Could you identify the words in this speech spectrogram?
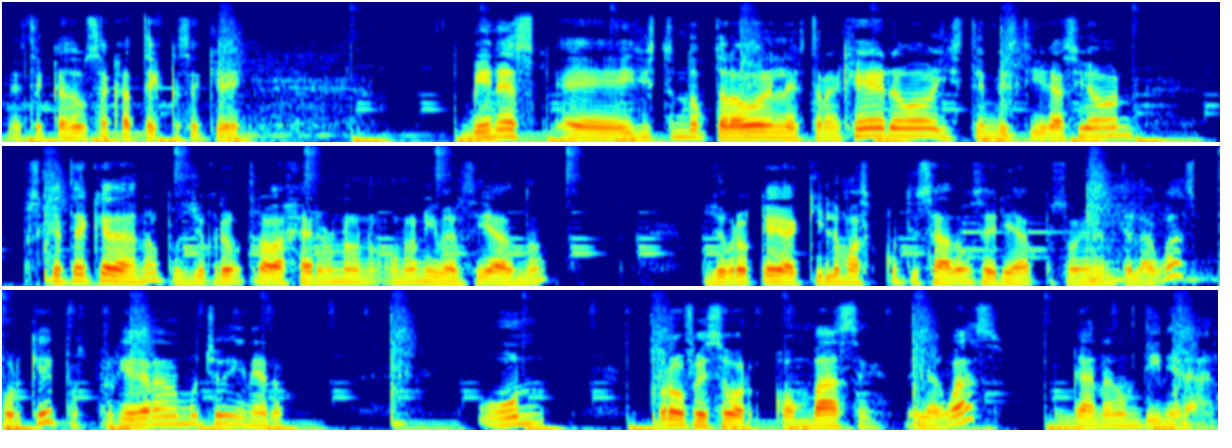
en este caso Zacatecas, aquí vienes, eh, hiciste un doctorado en el extranjero, hiciste investigación, pues ¿qué te queda, no? Pues yo creo trabajar en una, universidad, ¿no? Yo creo que aquí lo más cotizado sería, pues obviamente la UAS. ¿Por qué? Pues porque ganan mucho dinero. Un profesor con base de la UAS gana un dineral.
